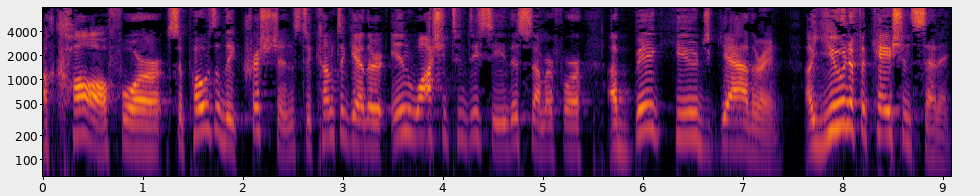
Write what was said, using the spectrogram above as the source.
a call for supposedly Christians to come together in Washington, D.C. this summer for a big, huge gathering a unification setting.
